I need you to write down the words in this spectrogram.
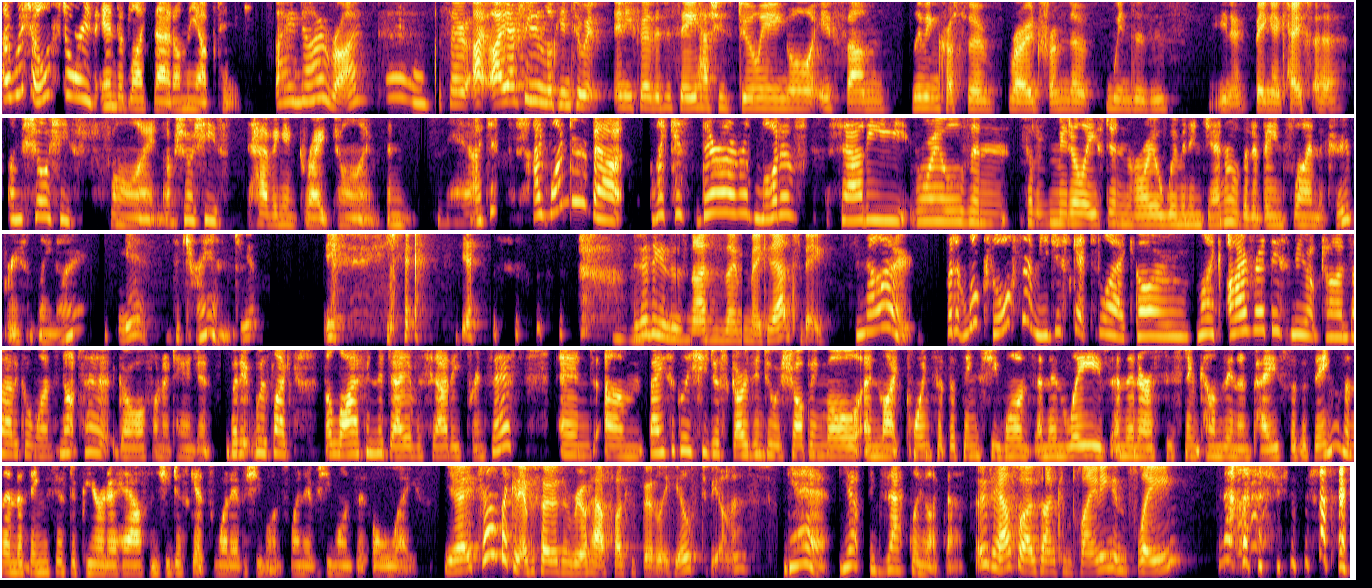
I wish all stories ended like that on the uptick. I know, right? Yeah. So I, I, actually didn't look into it any further to see how she's doing or if um, living across the road from the Windsors is, you know, being okay for her. I'm sure she's fine. I'm sure she's having a great time. And yeah, I just, I wonder about like because there are a lot of Saudi royals and sort of Middle Eastern royal women in general that have been flying the coop recently. No, it's, yeah, it's a trend. Yeah, yeah, yeah. Mm-hmm. I don't think it's as nice as they make it out to be. No, but it looks awesome. You just get to like go, like, I read this New York Times article once, not to go off on a tangent, but it was like the life in the day of a Saudi princess. And um, basically, she just goes into a shopping mall and like points at the things she wants and then leaves. And then her assistant comes in and pays for the things. And then the things just appear at her house and she just gets whatever she wants whenever she wants it, always. Yeah, it sounds like an episode of The Real Housewives of Beverly Hills, to be honest. Yeah, yep, exactly like that. Those housewives aren't complaining and fleeing. No, no.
